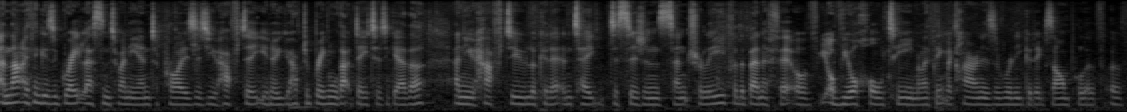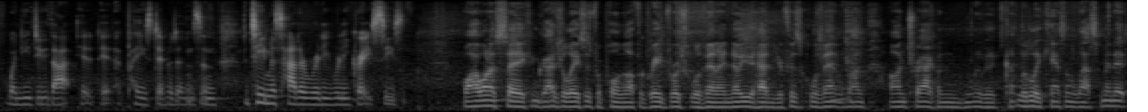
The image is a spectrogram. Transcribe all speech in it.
and that I think is a great lesson to any enterprise, is you have to, you know, you have to bring all that data together, and you have to look at it and take decisions centrally for the benefit of, of of your whole team. And I think McLaren is a really good example of, of when you do that, it, it pays dividends. And the team has had a really, really great season. Well, I want to say congratulations for pulling off a great virtual event. I know you had your physical event on, on track and literally, literally canceled the last minute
